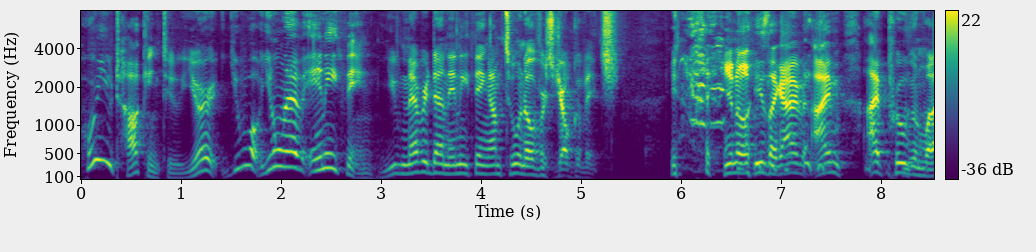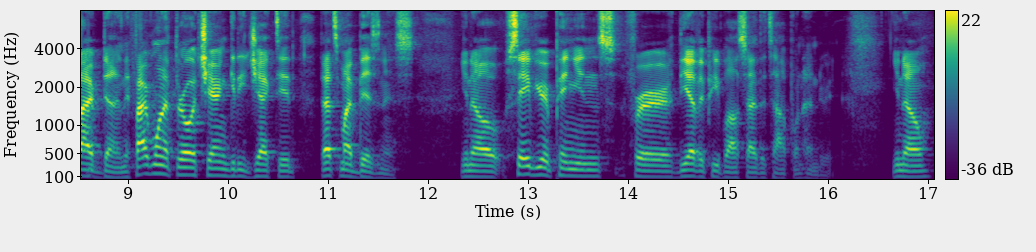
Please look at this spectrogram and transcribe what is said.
"Who are you talking to? You're you you don't have anything. You've never done anything. I'm two and over Djokovic." you know, he's like, "I'm I'm I've proven what I've done. If I want to throw a chair and get ejected, that's my business." You know, save your opinions for the other people outside the top 100. You know,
